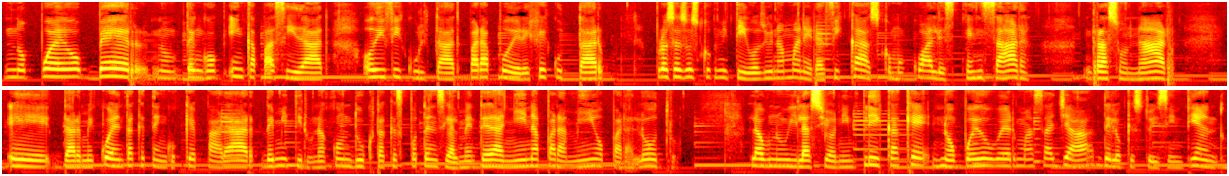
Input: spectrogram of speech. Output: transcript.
No puedo ver, no tengo incapacidad o dificultad para poder ejecutar procesos cognitivos de una manera eficaz, como cuáles pensar, razonar, eh, darme cuenta que tengo que parar de emitir una conducta que es potencialmente dañina para mí o para el otro. La obnubilación implica que no puedo ver más allá de lo que estoy sintiendo.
